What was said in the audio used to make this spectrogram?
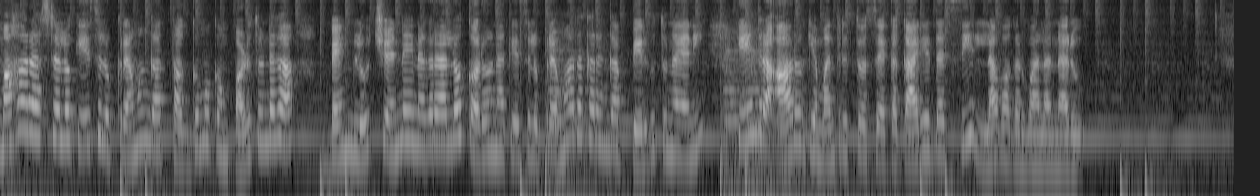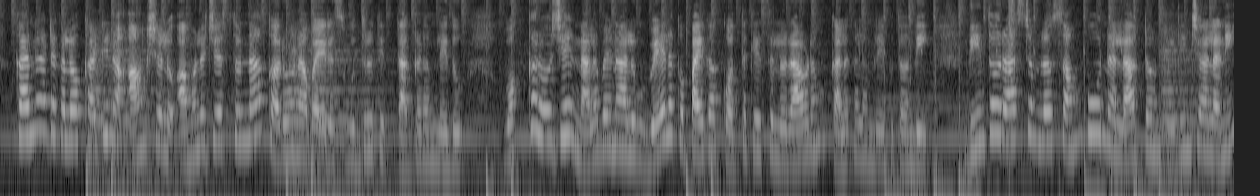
మహారాష్ట్రలో కేసులు క్రమంగా తగ్గుముఖం పడుతుండగా బెంగళూరు చెన్నై నగరాల్లో కరోనా కేసులు ప్రమాదకరంగా పెరుగుతున్నాయని కేంద్ర ఆరోగ్య మంత్రిత్వ శాఖ కార్యదర్శి లవ్ అగర్వాల్ అన్నారు. కర్ణాటకలో కఠిన ఆంక్షలు అమలు చేస్తున్నా కరోనా వైరస్ ఉధృతి తగ్గడం లేదు. ఒక్కరోజే నలభై నాలుగు వేలకు పైగా కొత్త కేసులు రావడం కలకలం రేపుతోంది. దీంతో రాష్ట్రంలో సంపూర్ణ లాక్డౌన్ విధించాలని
